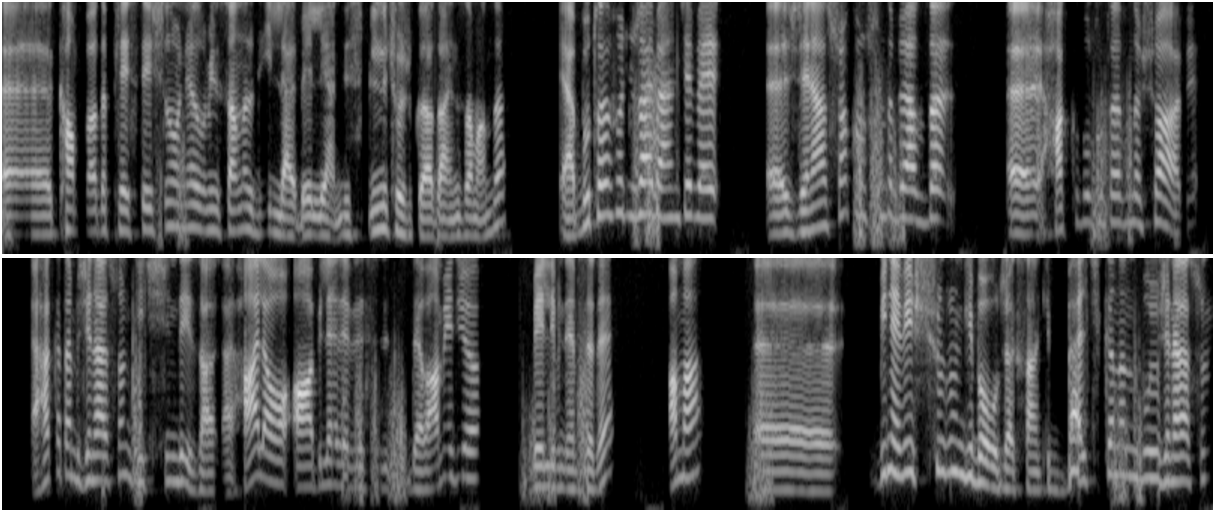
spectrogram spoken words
e, kamplarda PlayStation oynayalım insanlar değiller belli yani. Disiplinli çocuklar da aynı zamanda. Ya yani bu tarafı güzel bence ve e, jenerasyon konusunda biraz da e, haklı bulduğum tarafında şu abi e, hakikaten bir jenerasyon geçişindeyiz hala. Hala o abiler evresi devam ediyor belli bir nebzede. Ama e, bir nevi şunun gibi olacak sanki. Belçika'nın bu jenerasyonun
